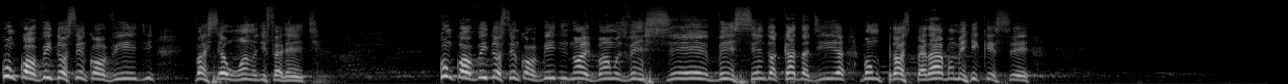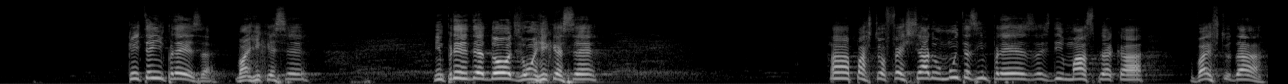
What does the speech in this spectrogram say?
Com Covid ou sem Covid, vai ser um ano diferente. Com Covid ou sem Covid, nós vamos vencer, vencendo a cada dia, vamos prosperar, vamos enriquecer. Quem tem empresa, vai enriquecer. Empreendedores vão enriquecer. Ah, pastor, fecharam muitas empresas de março para cá. Vai estudar.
